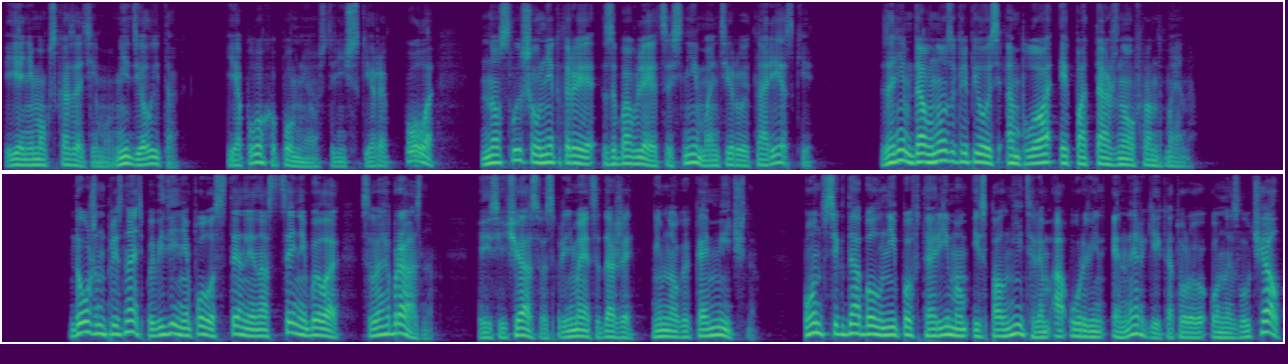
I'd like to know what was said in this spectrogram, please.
Я не мог сказать ему «не делай так». Я плохо помню сценический рэп Пола, но слышал, некоторые забавляются с ним, монтируют нарезки. За ним давно закрепилась амплуа эпатажного фронтмена. Должен признать, поведение Пола Стэнли на сцене было своеобразным, и сейчас воспринимается даже немного комичным. Он всегда был неповторимым исполнителем, а уровень энергии, которую он излучал,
